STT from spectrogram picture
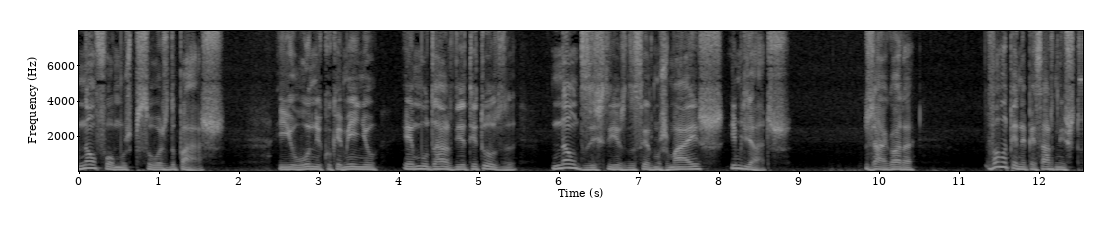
não fomos pessoas de paz. E o único caminho é mudar de atitude, não desistir de sermos mais e melhores. Já agora, vale a pena pensar nisto.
